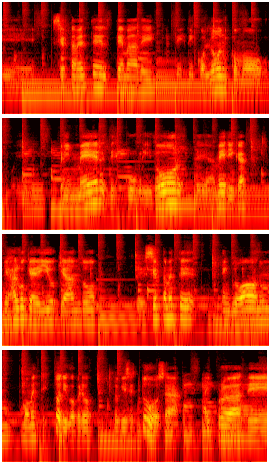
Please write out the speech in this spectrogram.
eh, ciertamente el tema de, Colón como eh, primer descubridor de América es algo que ha ido quedando eh, ciertamente englobado en un momento histórico, pero lo que dices tú, o sea, hay pruebas de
